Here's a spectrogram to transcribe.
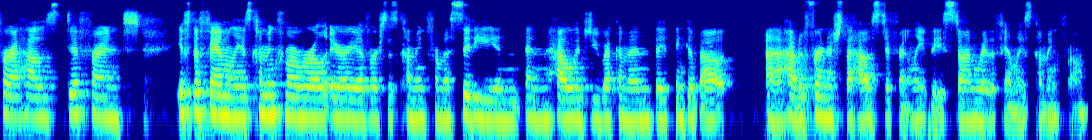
for a house different if the family is coming from a rural area versus coming from a city? And, and how would you recommend they think about uh, how to furnish the house differently based on where the family is coming from?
